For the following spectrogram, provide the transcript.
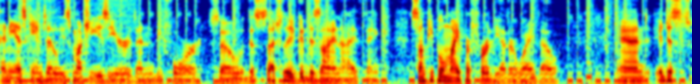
NES games at least, much easier than before, so this is actually a good design, I think. Some people might prefer the other way, though. And it just,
